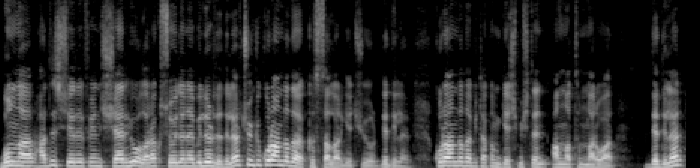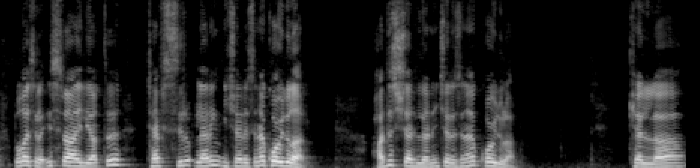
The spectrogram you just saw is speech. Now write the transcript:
Bunlar hadis-i şerifin şerhi olarak söylenebilir dediler. Çünkü Kur'an'da da kıssalar geçiyor dediler. Kur'an'da da bir takım geçmişten anlatımlar var dediler. Dolayısıyla İsrailiyatı tefsirlerin içerisine koydular. Hadis şerhlerinin içerisine koydular. Kella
